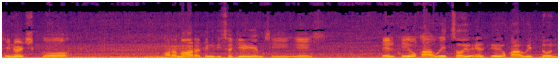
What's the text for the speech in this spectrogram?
Sinerch ko para makarating din sa JMC is LTO Kawit. So yung LTO Kawit doon.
